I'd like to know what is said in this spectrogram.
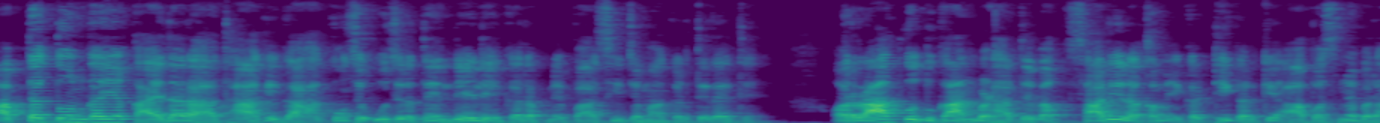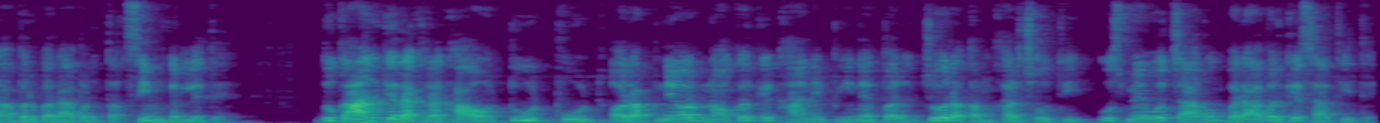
اب تک تو ان کا یہ قاعدہ رہا تھا کہ گاہکوں سے اجرتیں لے لے کر اپنے پاس ہی جمع کرتے رہتے اور رات کو دکان بڑھاتے وقت ساری رقم اکٹھی کر کے آپس میں برابر برابر تقسیم کر لیتے۔ دکان کے رکھ رکھاؤ، ٹوٹ پھوٹ اور اپنے اور نوکر کے کھانے پینے پر جو رقم خرچ ہوتی، اس میں وہ چاروں برابر کے ساتھی تھے۔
